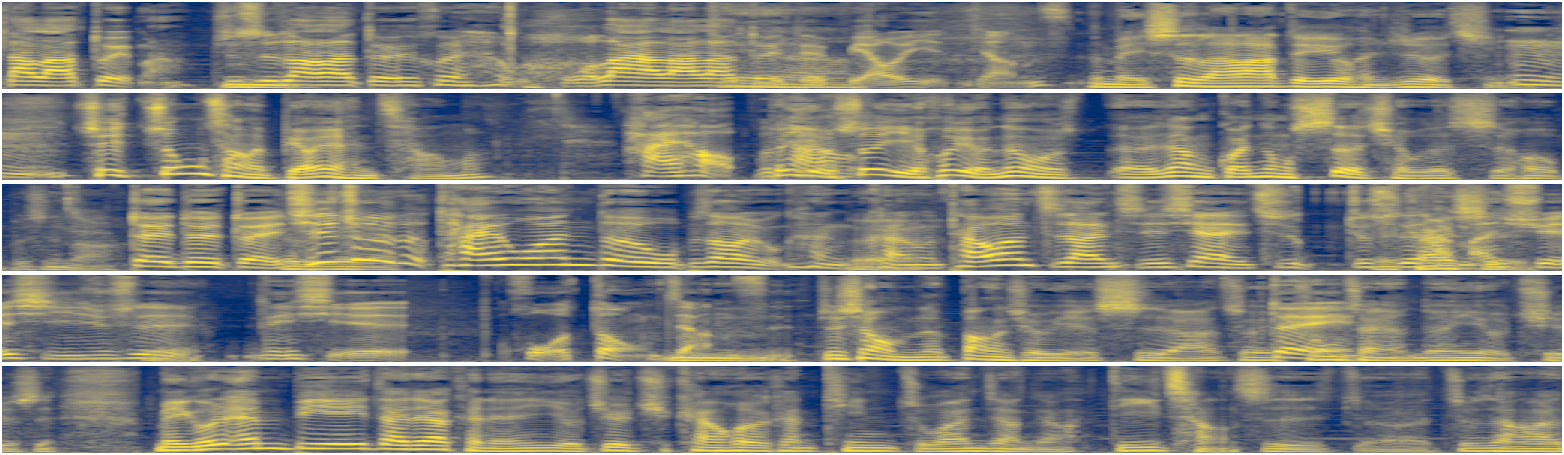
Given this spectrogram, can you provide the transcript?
啦啦队嘛，就是啦啦队会很火辣，啦啦队的表演这样子。美式啦啦队又很热情，嗯，所以中场的表演很长吗？还好，不有时候也会有那种呃让观众射球的时候，不是吗？对对对，其实就是台湾的，我不知道有看看台湾直男，其实现在是就是还蛮学习，就是那些。活动这样子、嗯，就像我们的棒球也是啊，所以中场很多很有趣的是，美国的 NBA 大家可能有机会去看或者看听主安这样讲，第一场是呃，就让他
